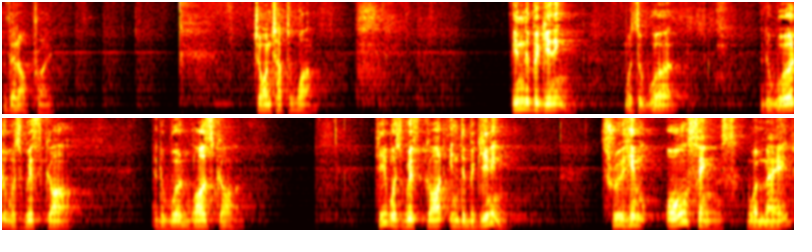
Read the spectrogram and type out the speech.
and then I'll pray. John chapter 1. In the beginning was the Word, and the Word was with God, and the Word was God. He was with God in the beginning. Through him, all things were made.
